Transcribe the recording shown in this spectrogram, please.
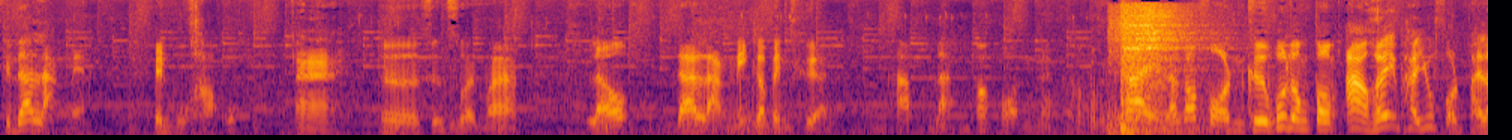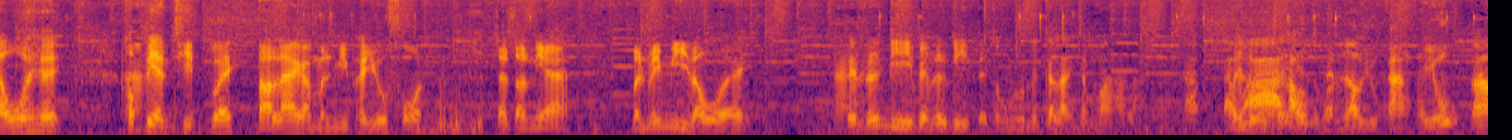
คือด้านหลังเนี่ย เป็นภูเขาอ่าเออซึ่งสวยมาก แล้วด้านหลังนี้ก็เป็นเขื่อนครับและก็ฝนใช่แล้วก็ฝนคือพูดตรงๆอ้าวเฮ้ยพายุฝนไปแล้วเว้ยเฮ้ยเขาเปลี่ยนทิศเว้ยตอนแรกอะมันมีพายุฝน แต่ตอนเนี้ยมันไม่มีแล้วเว้ยเป็นเรื่องดีเป็นเรื่องดีแต่ตรงนู้นกำลังจะมาละครับแต่ไม่รู้ว่าจะเราเห็นหรือเปเหมืล่าอนเราอยู่กลางพายุก็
